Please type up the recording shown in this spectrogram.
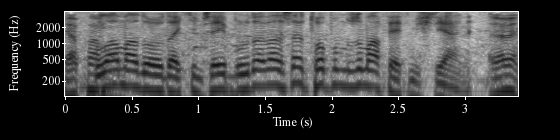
Yapamadı. Bulamadı orada kimseyi. Burada varsa topumuzu mahvetmişti yani. Evet.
